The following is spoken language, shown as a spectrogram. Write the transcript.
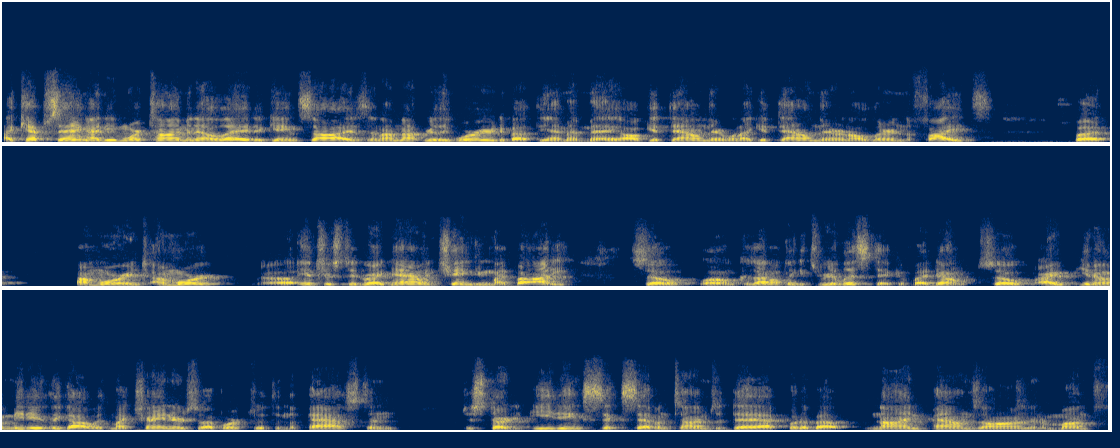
I kept saying I need more time in LA to gain size, and I'm not really worried about the MMA. I'll get down there when I get down there, and I'll learn the fights. But I'm more in, I'm more uh, interested right now in changing my body. So, because I don't think it's realistic if I don't. So I, you know, immediately got with my trainers who I've worked with in the past and just started eating six, seven times a day. I put about nine pounds on in a month.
